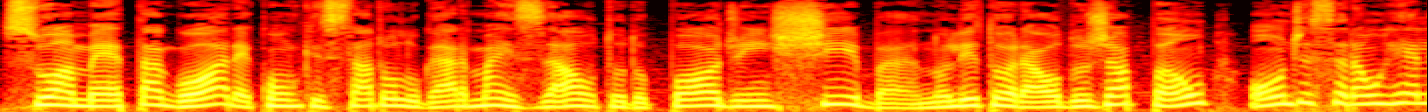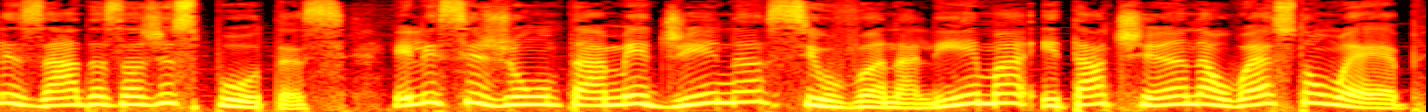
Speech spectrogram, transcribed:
Sua meta agora é conquistar o lugar mais alto do pódio em Chiba, no litoral do Japão, onde serão realizadas as disputas. Ele se junta a Medina, Silvana Lima e Tatiana Weston Webb.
